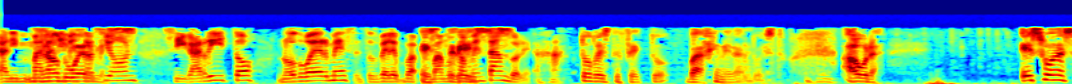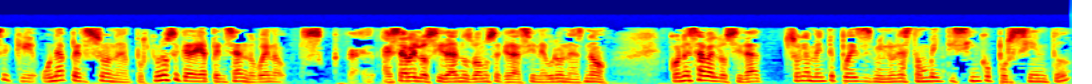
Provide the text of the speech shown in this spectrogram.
ali- mala No alimentación, cigarrito, no duermes, entonces vele- va- vamos aumentándole. Ajá. todo este efecto va generando esto. Ahora, eso hace que una persona, porque uno se quedaría pensando, bueno, pues, a esa velocidad nos vamos a quedar sin neuronas. No, con esa velocidad solamente puedes disminuir hasta un 25%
